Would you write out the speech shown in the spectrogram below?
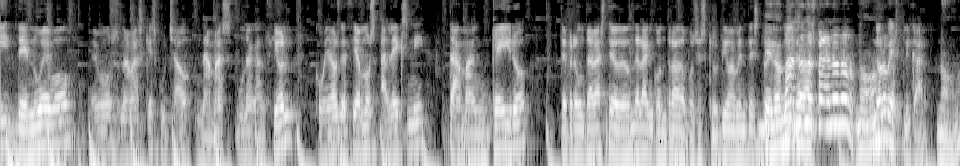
aquí de nuevo. Hemos nada más que escuchado nada más una canción. Como ya os decíamos, Alexni Tamanqueiro. Te preguntarás, Teo, ¿de dónde la ha encontrado? Pues es que últimamente estoy. ¿De dónde Ah, te no, la- no, espera, no, no, no. No. No lo voy a explicar. No.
